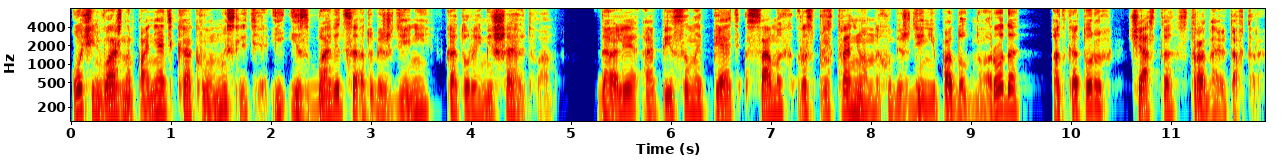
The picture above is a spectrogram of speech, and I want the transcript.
очень важно понять, как вы мыслите, и избавиться от убеждений, которые мешают вам. Далее описаны пять самых распространенных убеждений подобного рода, от которых часто страдают авторы.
